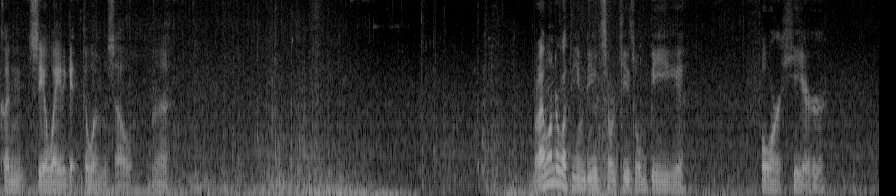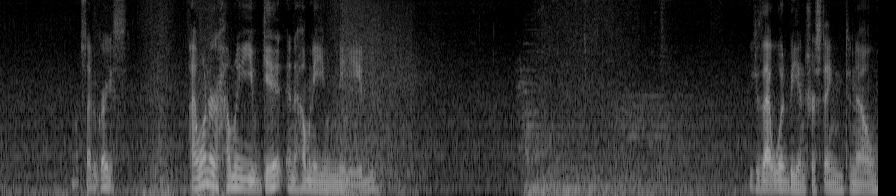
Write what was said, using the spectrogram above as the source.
Couldn't see a way to get to him, so... Uh. But I wonder what the imbued sword keys will be for here. Site of Grace. I wonder how many you get and how many you need. Because that would be interesting to know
